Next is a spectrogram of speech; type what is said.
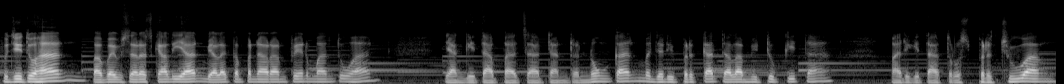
Puji Tuhan, Bapak Ibu Saudara sekalian, biarlah kebenaran firman Tuhan yang kita baca dan renungkan menjadi berkat dalam hidup kita. Mari kita terus berjuang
